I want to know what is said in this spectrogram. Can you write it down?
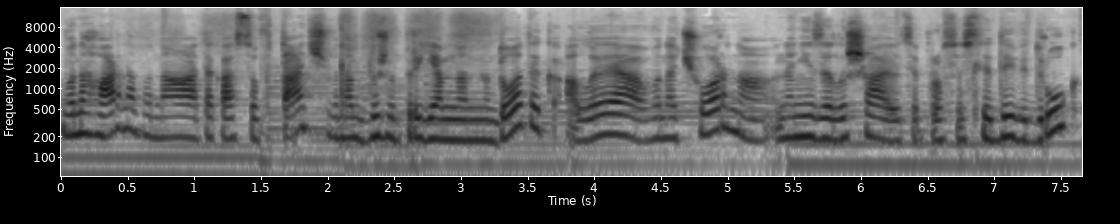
вона гарна, вона така софт-тач, вона дуже приємна на дотик, але вона чорна, на ній залишаються просто сліди від рук.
